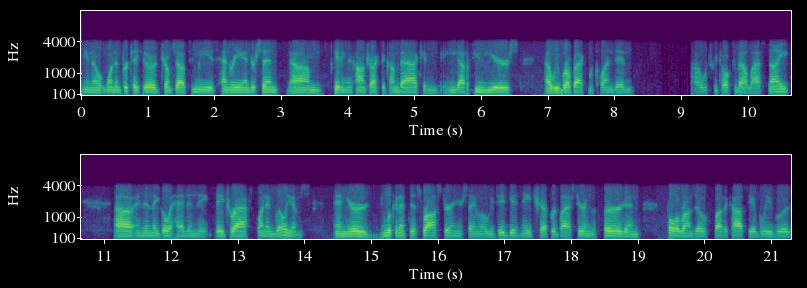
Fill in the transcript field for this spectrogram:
you know, one in particular jumps out to me is Henry Anderson um, getting a contract to come back, and he got a few years. Uh, we brought back McLendon, uh, which we talked about last night, uh, and then they go ahead and they they draft Quinnen Williams. And you're looking at this roster, and you're saying, well, we did get Nate Shepherd last year in the third, and Folorunso Fatukasi, I believe, was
